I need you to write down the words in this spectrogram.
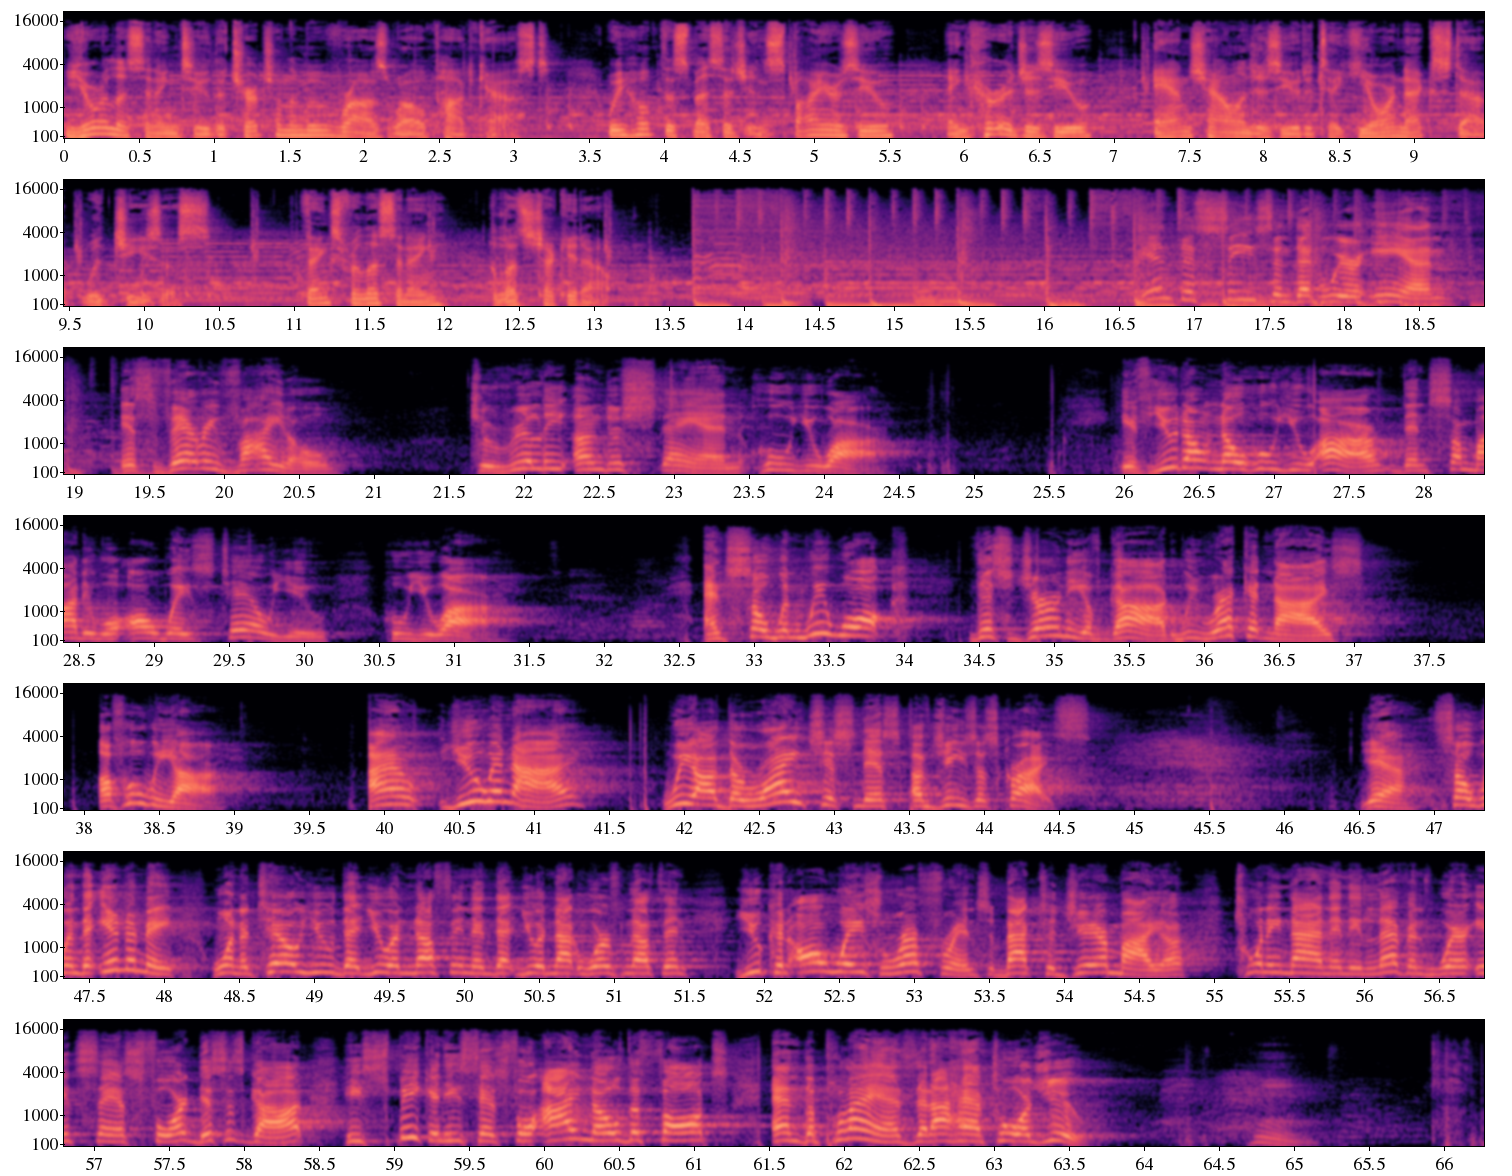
You're listening to the Church on the Move Roswell podcast. We hope this message inspires you, encourages you, and challenges you to take your next step with Jesus. Thanks for listening. Let's check it out. In this season that we're in, it's very vital to really understand who you are. If you don't know who you are, then somebody will always tell you who you are. And so when we walk this journey of God, we recognize of who we are. I, you and I, we are the righteousness of Jesus Christ. Yeah. So when the enemy want to tell you that you are nothing and that you are not worth nothing, you can always reference back to Jeremiah 29 and 11, where it says, For this is God, He's speaking, He says, For I know the thoughts and the plans that I have towards you. Hmm.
